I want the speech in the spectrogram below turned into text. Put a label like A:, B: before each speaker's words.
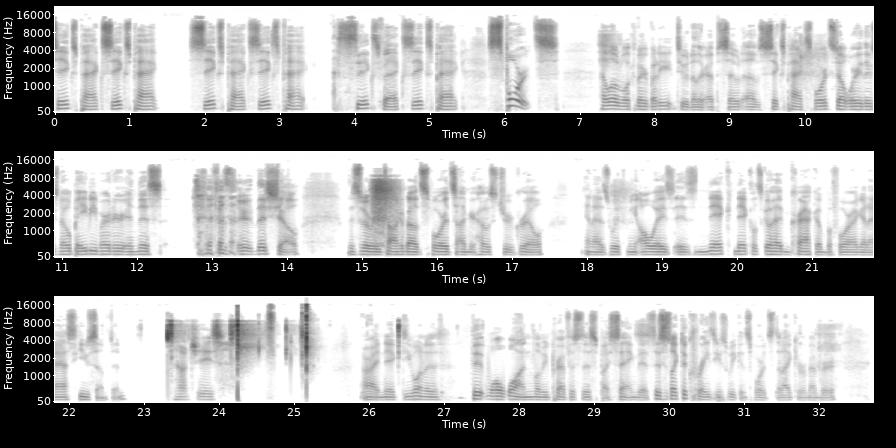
A: Six pack, six pack, six pack, six pack, six pack, six pack, sports. Hello and welcome everybody to another episode of Six Pack Sports. Don't worry, there's no baby murder in this this show. This is where we talk about sports. I'm your host Drew Grill, and as with me always is Nick. Nick, let's go ahead and crack them before I got to ask you something.
B: Oh, jeez.
A: All right, Nick, do you want to? Th- well, one, let me preface this by saying this: this is like the craziest week in sports that I can remember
